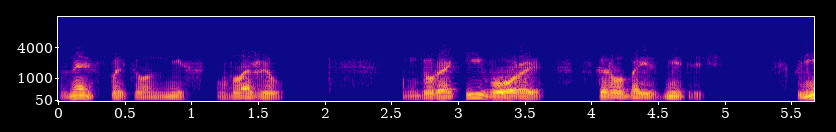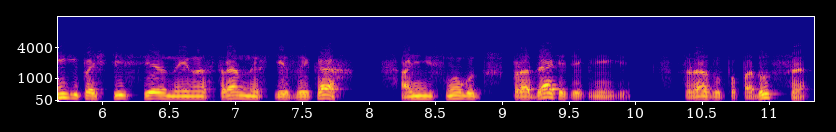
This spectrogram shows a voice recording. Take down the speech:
знаешь, сколько он в них вложил? Дураки воры, сказал Борис Дмитриевич. Книги почти все на иностранных языках. Они не смогут продать эти книги. Сразу попадутся.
